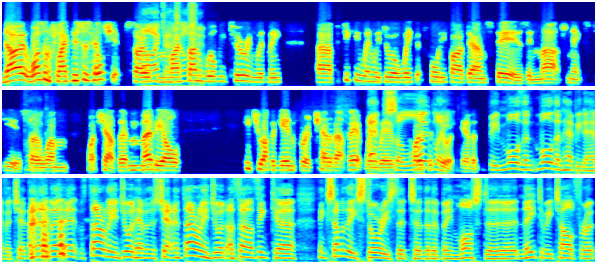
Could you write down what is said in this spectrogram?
No, it wasn't Flak. This is Hellship. So Oh, okay, my Hellship. son will be touring with me, uh, particularly when we do a week at 45 downstairs in March next year. So Oh, um, watch out for that. Maybe I'll hit you up again for a chat about that when we're closer Absolutely. to it, Kevin. Be more than more than happy to have a chat. And I've uh, thoroughly enjoyed having this chat, and thoroughly enjoyed. I, th- I think uh, I think some of these stories that uh, that have been lost uh, need to be told for a,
